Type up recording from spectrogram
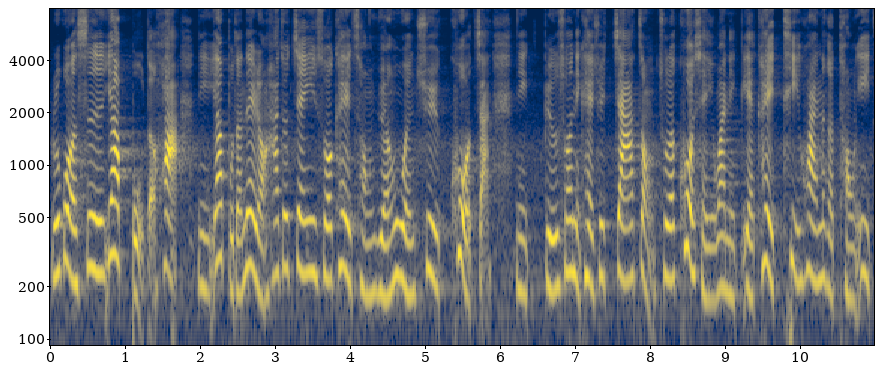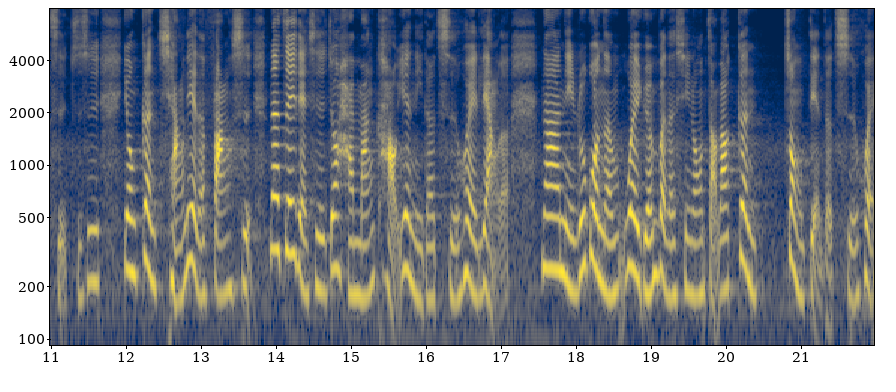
如果是要补的话，你要补的内容，他就建议说可以从原文去扩展。你比如说，你可以去加重，除了扩写以外，你也可以替换那个同义词，只是用更强烈的方式。那这一点其实就还蛮。考验你的词汇量了。那你如果能为原本的形容找到更重点的词汇，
